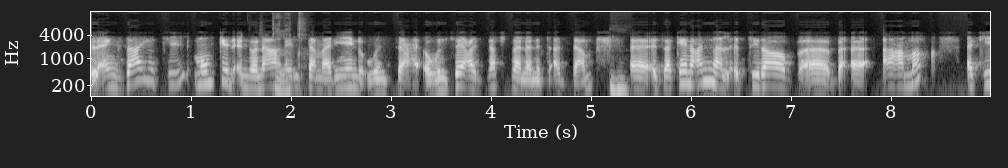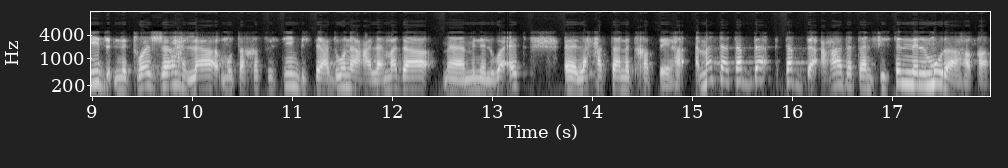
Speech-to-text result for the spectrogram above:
ال anxiety ممكن إنه نعمل. تمارين ونساعد نفسنا لنتقدم. إذا كان عندنا الاضطراب أعمق أكيد نتوجه لمتخصصين بيساعدونا على مدى من الوقت. لحتى نتخطيها. متى تبدأ؟ تبدأ عادة في سن المراهقة.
